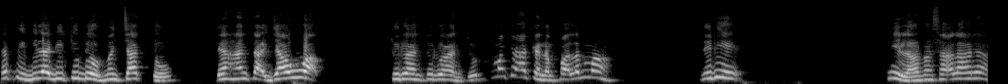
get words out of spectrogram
Tapi bila dituduh mencatuh dan hantar jawab tuduhan-tuduhan tu, maka akan nampak lemah. Jadi, inilah masalah dia.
